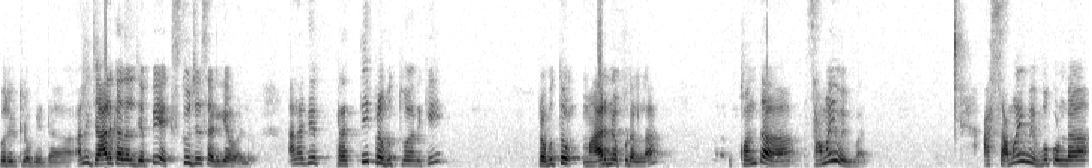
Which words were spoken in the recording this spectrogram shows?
పురిట్లో బిడ్డ అని జాలి కథలు చెప్పి ఎక్స్క్యూజెస్ అడిగేవాళ్ళు. అలాగే ప్రతి ప్రభుత్వానికి ప్రభుత్వం మారినప్పుడల్లా కొంత సమయం ఇవ్వాలి. ఆ సమయం ఇవ్వకుండా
